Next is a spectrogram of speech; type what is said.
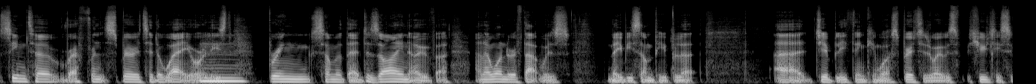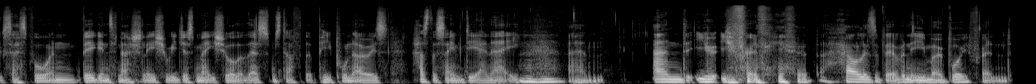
seem to reference Spirited Away, or at least Mm. bring some of their design over. And I wonder if that was maybe some people at uh, Ghibli thinking, well, Spirited Away was hugely successful and big internationally. Should we just make sure that there's some stuff that people know is has the same DNA? Mm-hmm. Um, and you, you've written Howl is a bit of an emo boyfriend.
